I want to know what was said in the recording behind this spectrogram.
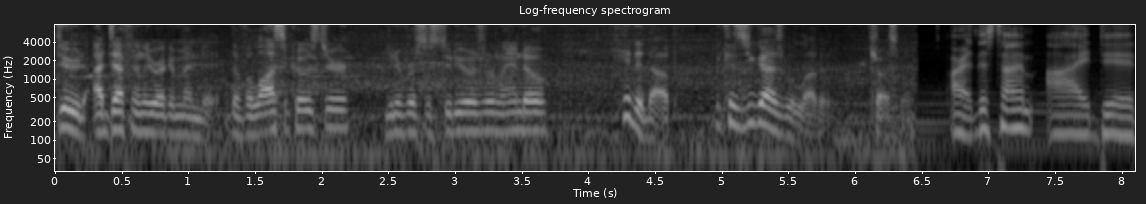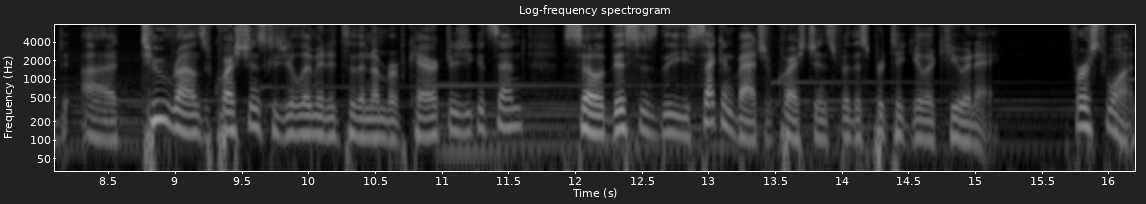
dude. I definitely recommend it. The Velocicoaster, Universal Studios Orlando, hit it up because you guys will love it. Trust me. All right, this time I did uh, two rounds of questions because you're limited to the number of characters you could send. So this is the second batch of questions for this particular Q&A. First one,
